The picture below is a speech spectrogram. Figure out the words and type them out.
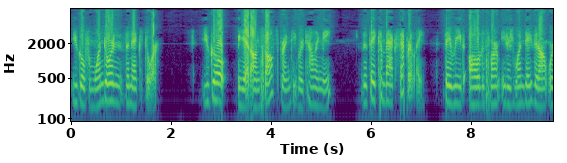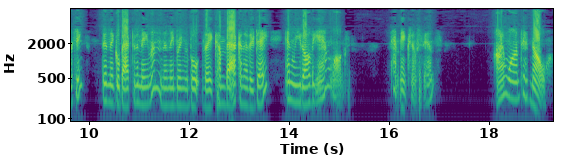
you go from one door to the next door. You go, yet on Salt Spring, people are telling me that they come back separately. They read all of the smart meters one day that aren't working, then they go back to the mainland, and then they bring the boat, they come back another day and read all the analogs. That makes no sense. I want to know,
